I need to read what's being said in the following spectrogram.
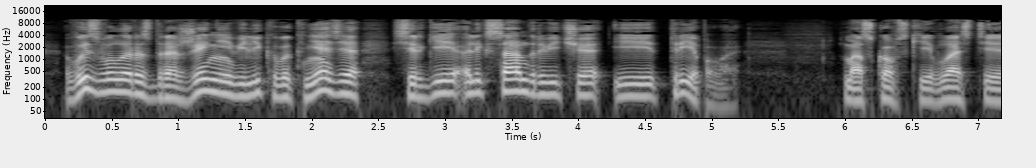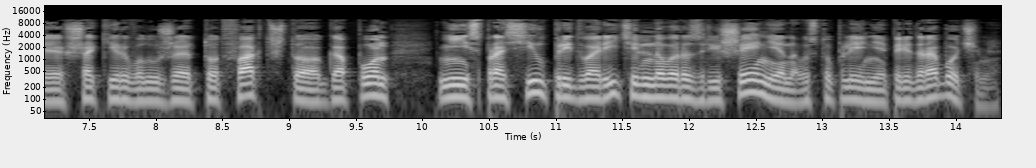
– вызвало раздражение великого князя Сергея Александровича и Трепова. Московские власти шокировал уже тот факт, что Гапон не спросил предварительного разрешения на выступление перед рабочими.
